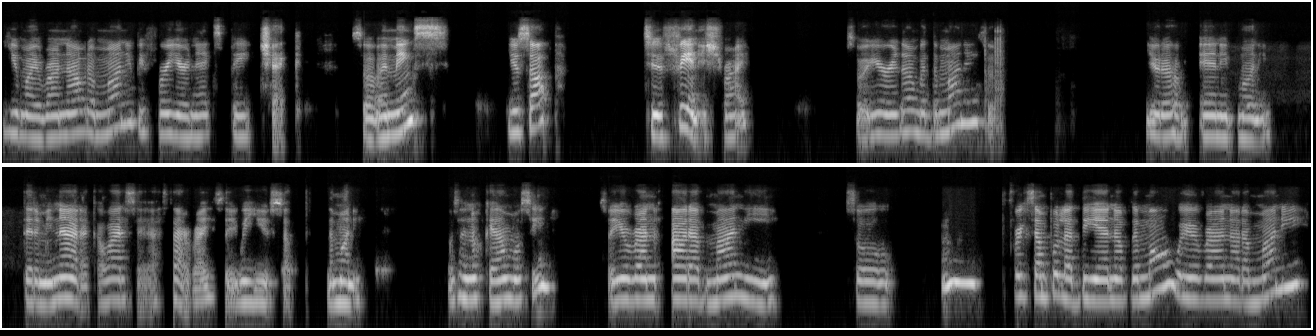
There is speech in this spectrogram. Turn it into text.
you might run out of money before your next paycheck. So it means use up to finish, right? So you're done with the money, so you don't have any money. Terminar, acabarse, gastar, right? So we use up the money. Entonces nos quedamos sin. So you run out of money. So, mm, for example, at the end of the month, we ran out of money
